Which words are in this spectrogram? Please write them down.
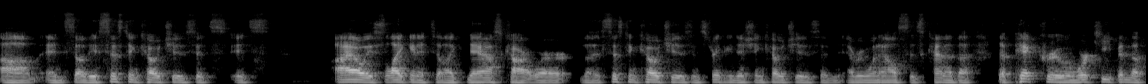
um, and so the assistant coaches, it's it's I always liken it to like NASCAR, where the assistant coaches and strength and conditioning coaches and everyone else is kind of the the pit crew, and we're keeping the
